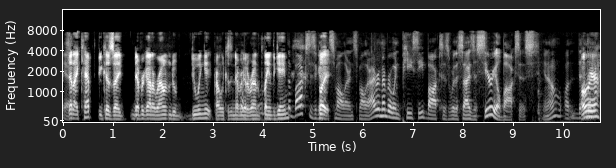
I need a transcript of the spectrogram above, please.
Yeah. that I kept because I never got around to doing it, probably because I never got around to playing the game. The boxes have gotten But- smaller and smaller. I remember when PC boxes were the size of cereal boxes. You know. Well, Oh th-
